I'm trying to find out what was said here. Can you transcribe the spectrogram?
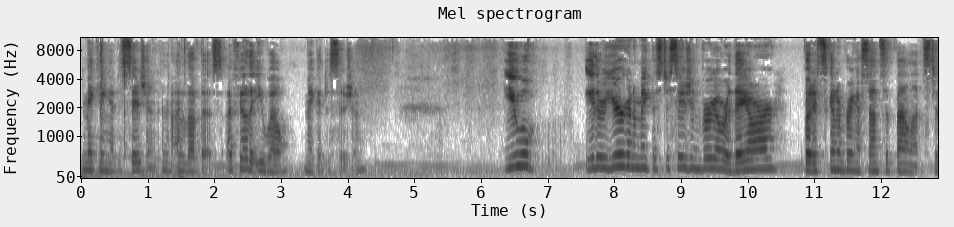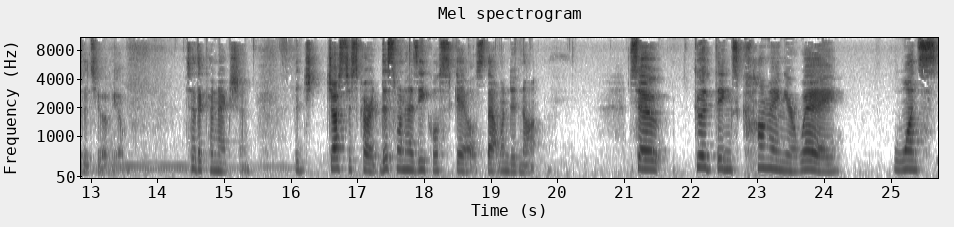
making a decision. And I love this. I feel that you will make a decision. You will, either you're going to make this decision, Virgo, or they are, but it's going to bring a sense of balance to the two of you, to the connection. The Justice card, this one has equal scales. That one did not. So good things coming your way once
